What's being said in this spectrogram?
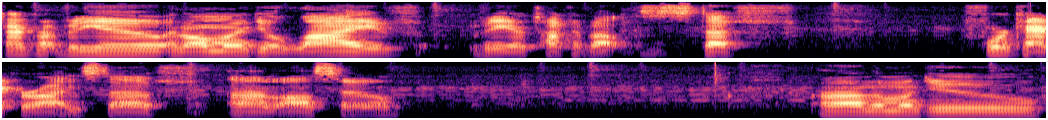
Kakarot video, and I'm going to do a live video talking about stuff for Kakarot and stuff um, also. Um, I'm gonna do.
